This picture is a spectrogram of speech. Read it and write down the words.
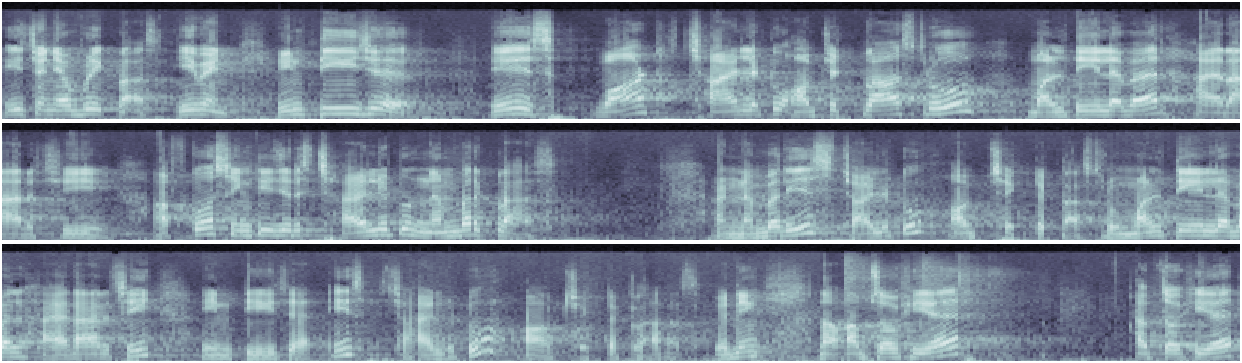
Each and every class. Even integer is what child to object class through multi-level hierarchy? Of course integer is child to number class. And number is child to object class through multi-level hierarchy. Integer is child to object class. Getting? Now observe here. Observe here.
